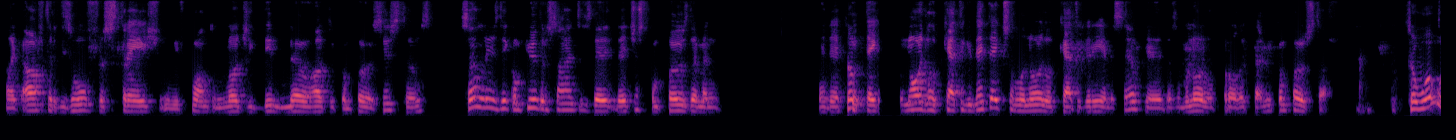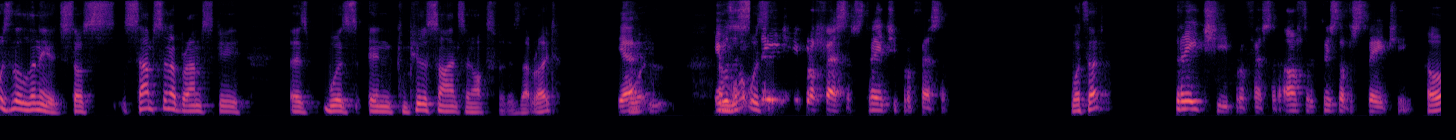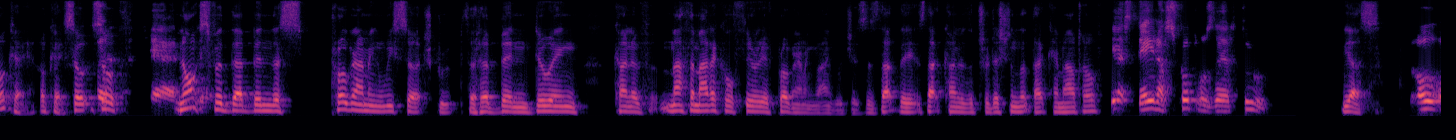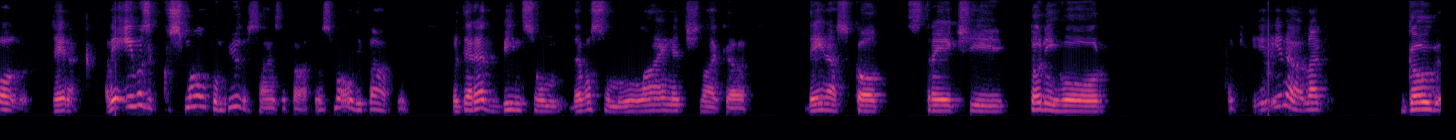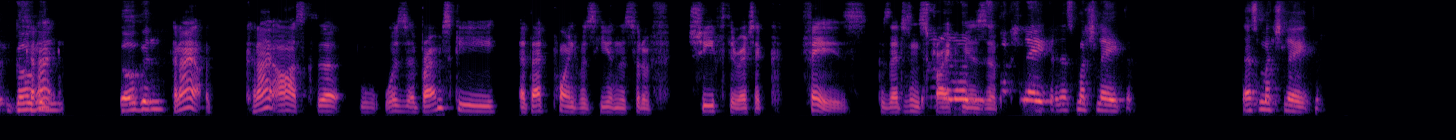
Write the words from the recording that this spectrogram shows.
Like after this whole frustration with quantum logic, didn't know how to compose systems. Suddenly, as the computer scientists, they, they just compose them and and they so, take monoidal category. They take some monoidal category and they say, okay, there's a monoidal product, and we compose stuff. So what was the lineage? So Samson Abramsky as was in computer science in Oxford. Is that right? Yeah. What, he was a Strachey was... professor. Strachey professor. What's that? Strachey professor after Christopher Strachey. Oh, okay, okay. So, so yeah, in Oxford, yeah. there'd been this programming research group that had been doing kind of mathematical theory of programming languages. Is that the is that kind of the tradition that that came out of? Yes, Dana Scott was there too. Yes. Oh, oh data. I mean, it was a small computer science department, a small department, but there had been some, there was some lineage like uh, Dana Scott, Strachey, Tony Hoare, like, you know, like Goguen, Goguen, can I, Goguen. Can I, can I ask that was Abramsky at that point, was he in the sort of sheaf theoretic phase? Because that doesn't strike no, no, me as a... much later, that's much later. That's much later.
